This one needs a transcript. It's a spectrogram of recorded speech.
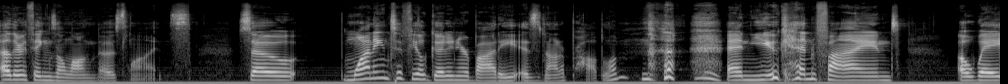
other things along those lines. So, wanting to feel good in your body is not a problem, and you can find a way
